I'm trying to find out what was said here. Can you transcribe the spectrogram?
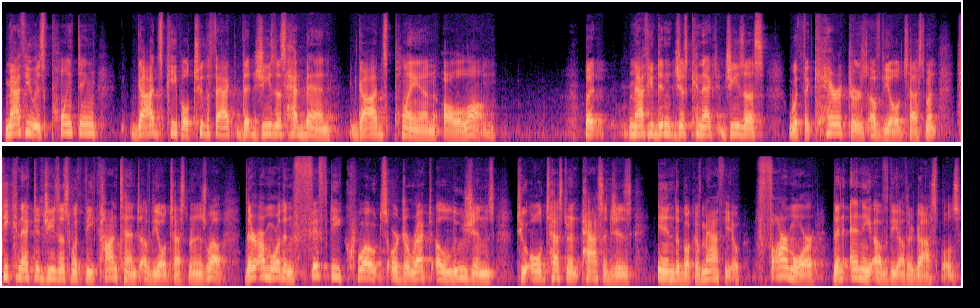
Matthew is pointing God's people to the fact that Jesus had been God's plan all along. But Matthew didn't just connect Jesus with the characters of the Old Testament, he connected Jesus with the content of the Old Testament as well. There are more than 50 quotes or direct allusions to Old Testament passages in the book of Matthew, far more than any of the other Gospels.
